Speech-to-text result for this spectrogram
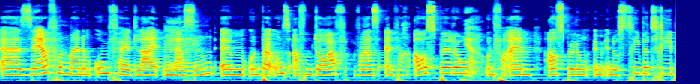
äh, sehr von meinem Umfeld leiten Mhm. lassen. Ähm, und bei uns auf dem Dorf war es einfach Ausbildung Ja. und vor allem Ausbildung im Industriebetrieb,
